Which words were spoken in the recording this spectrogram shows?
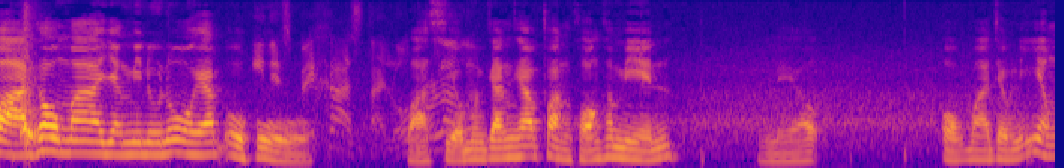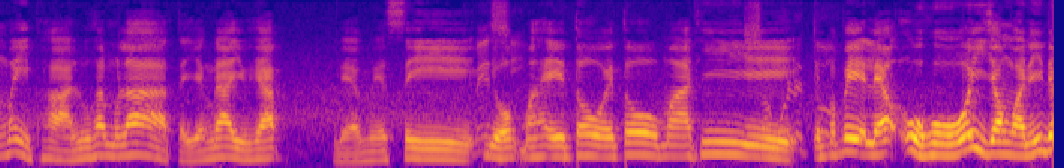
ปาดเข้ามายังมีนูโน่ครับโอ้โห Y despeja hasta el หวาด otro เสียว lado. เหมือนกันครับฝั่งของเขมรแล้วออกมาจากนี้ยังไม่ผ่านลูคัสมูล่าแต่ยังได้อยู่ครับ เดี๋ยวเมสซี่ยกมาให้เอโตเอโตมาที่เอ็มบัปเป้แล้วโอ้โหจังหวะนี้เด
